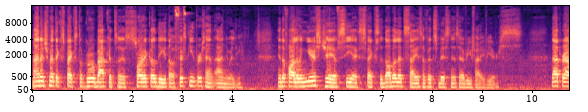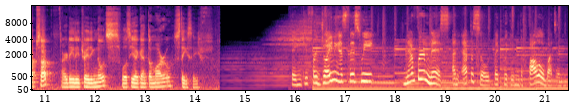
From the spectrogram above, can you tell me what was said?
Management expects to grow back its historical data of 15% annually. In the following years, JFC expects to double its size of its business every five years. That wraps up our daily trading notes. We'll see you again tomorrow. Stay safe. Thank you for joining us this week. Never miss an episode by clicking the follow button.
